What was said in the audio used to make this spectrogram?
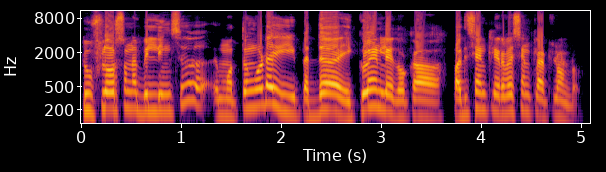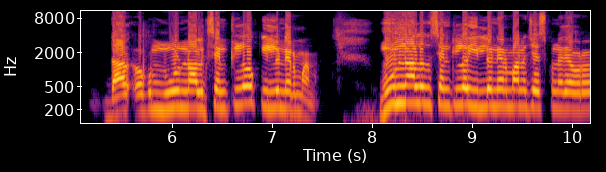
టూ ఫ్లోర్స్ ఉన్న బిల్డింగ్స్ మొత్తం కూడా ఈ పెద్ద ఎక్కువేం లేదు. ఒక పది సెంట్లు ఇరవై సెంట్లు అట్లా ఉండవు. దా ఒక మూడు నాలుగు సెంట్లో ఒక ఇల్లు నిర్మాణం. మూడు నాలుగు సెంట్లో ఇల్లు నిర్మాణం చేసుకునేది ఎవరు?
